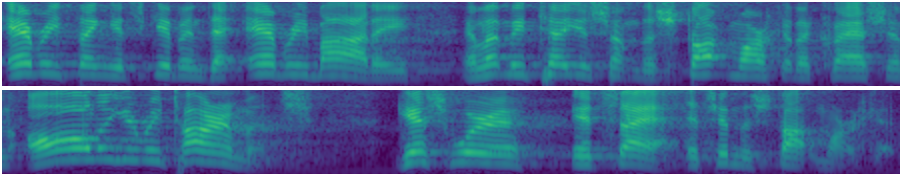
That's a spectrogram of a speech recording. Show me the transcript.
everything it's given to everybody. And let me tell you something the stock market will crash in all of your retirements. Guess where it's at? It's in the stock market.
